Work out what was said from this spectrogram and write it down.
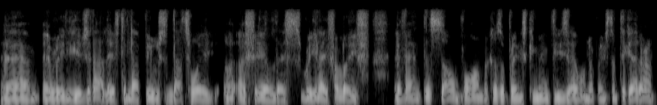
um, it really gives you that lift and that boost, and that's why I feel this Relay for Life event is so important because it brings communities out and it brings them together, and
